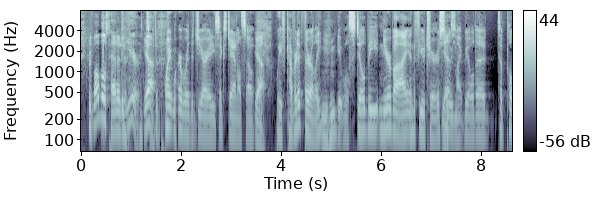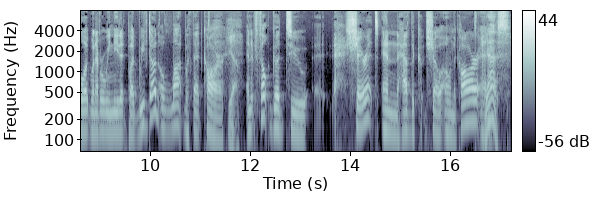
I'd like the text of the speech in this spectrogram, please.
We've almost had it a year. Yeah. to the point where we're the GR86 channel. So Yeah. Mm-hmm. we've covered it thoroughly. It will still be nearby in the future, so Yes. we might be able to to pull it whenever we need it. But we've done a lot with that car. Yeah. And it felt good to uh, share it and have the show own the car and Yes.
